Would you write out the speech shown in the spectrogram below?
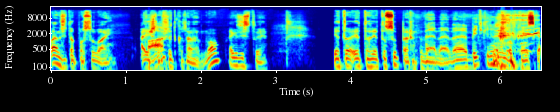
len si to posúvaj a išlo všetko za No, existuje. Je to, je to, je to super. www.byťkňazom.sk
